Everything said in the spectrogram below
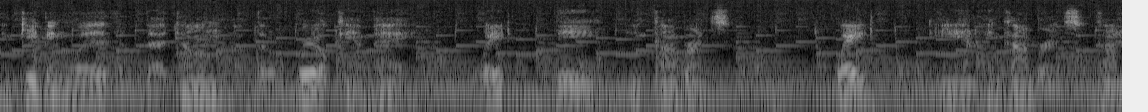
In keeping with the tone of the real campaign, weight the encumbrance, weight and encumbrance come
